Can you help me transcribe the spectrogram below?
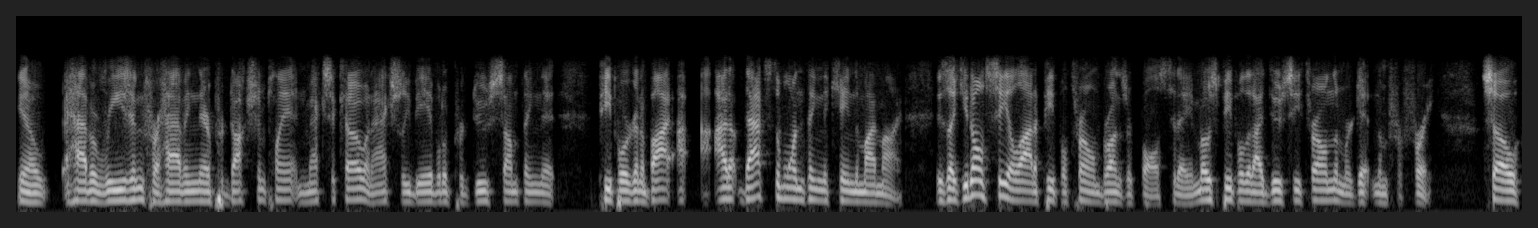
you know have a reason for having their production plant in Mexico and actually be able to produce something that people are going to buy? I, I, that's the one thing that came to my mind. Is like you don't see a lot of people throwing Brunswick balls today, and most people that I do see throwing them are getting them for free. So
